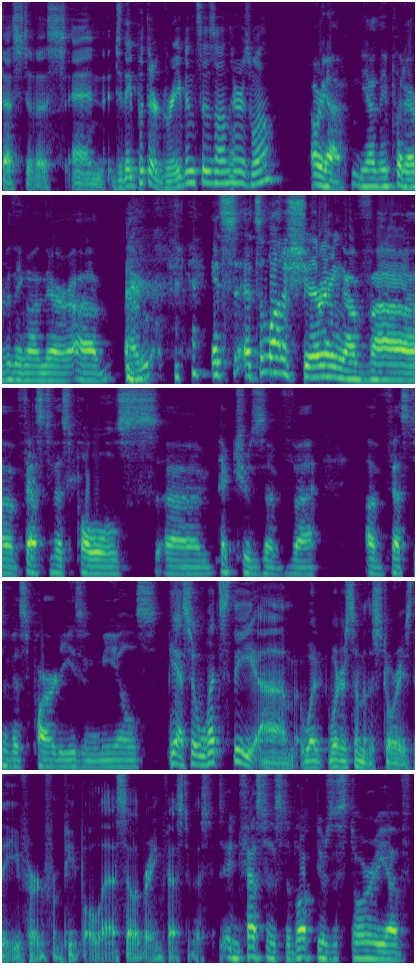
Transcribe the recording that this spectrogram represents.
Festivus, and do they put their grievances on there as well? Oh yeah, yeah, they put everything on there. Uh, uh, it's it's a lot of sharing of uh, Festivus poles, uh, pictures of uh, of Festivus parties and meals. Yeah. So what's the um, what what are some of the stories that you've heard from people uh, celebrating Festivus? In Festivus, the book, there's a story of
